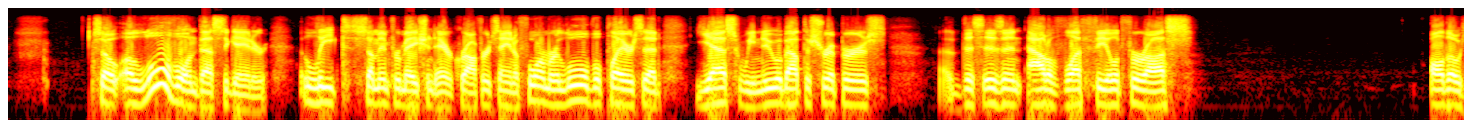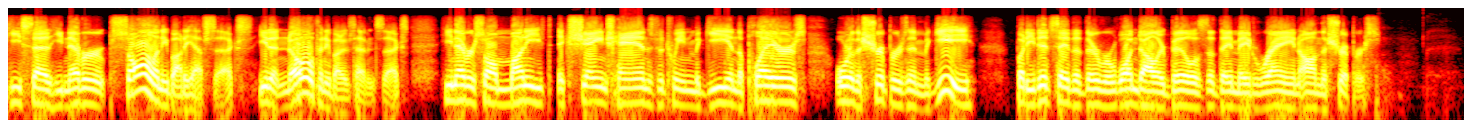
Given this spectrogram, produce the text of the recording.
So a Louisville investigator leaked some information to Eric Crawford saying a former Louisville player said, "Yes, we knew about the strippers. Uh, this isn't out of left field for us." Although he said he never saw anybody have sex, he didn't know if anybody was having sex. He never saw money exchange hands between McGee and the players or the strippers and McGee. But he did say that there were one dollar bills that they made rain on the strippers.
